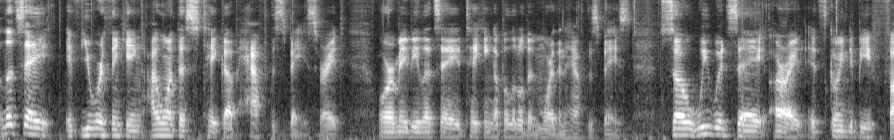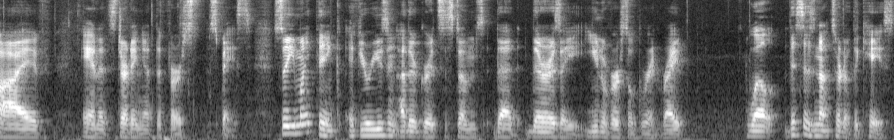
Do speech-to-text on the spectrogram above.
let's say if you were thinking I want this to take up half the space, right? Or maybe let's say taking up a little bit more than half the space. So we would say, all right, it's going to be 5 and it's starting at the first space. So you might think if you're using other grid systems that there is a universal grid, right? Well, this is not sort of the case.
